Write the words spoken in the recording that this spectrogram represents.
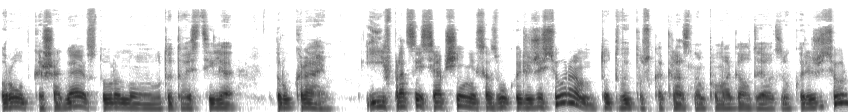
робко шагая в сторону вот этого стиля true crime. И в процессе общения со звукорежиссером, тот выпуск как раз нам помогал делать звукорежиссер,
